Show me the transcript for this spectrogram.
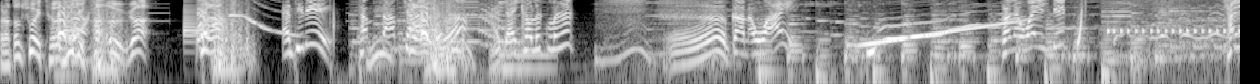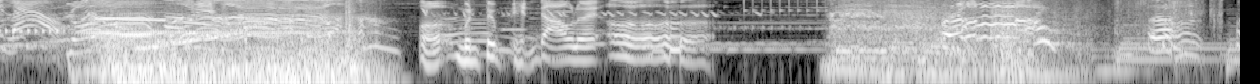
เราต้องช่วยเธอให้หยุดสะอึกอะแอนทินี่ทำตามฉันเออหายใจเข้าลึกๆ เออกันเอาไว้กันเอาไว้อีกนิด ใช่แล้วเออเหมือนตึบเห็นดาวเลย เออ เออเอ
